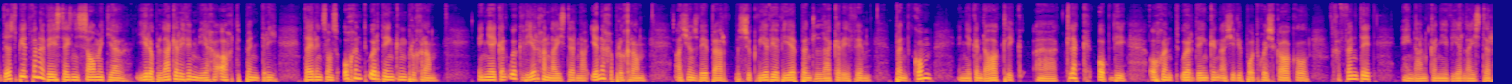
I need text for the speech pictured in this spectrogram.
Dis Piet van der Westhuizen saam met jou hier op Lekker FM 98.3 tydens ons oggendoordenkings program. En jy kan ook weer gaan luister na enige program as jy ons webwerf besoek www.lekkerfm.com en jy kan daar klik uh klik op die oggendoordenkings as jy die potgooi skakel gevind het en dan kan jy weer luister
